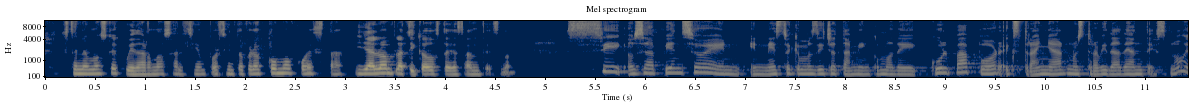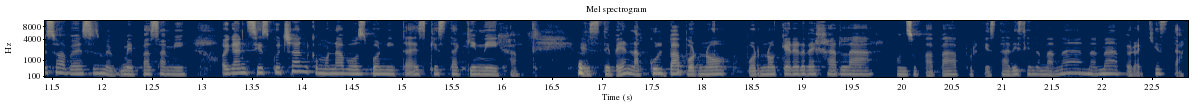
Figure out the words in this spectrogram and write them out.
Entonces tenemos que cuidarnos al 100%, pero ¿cómo cuesta? Y ya lo han platicado ustedes antes, ¿no? Sí, o sea, pienso en, en, esto que hemos dicho también como de culpa por extrañar nuestra vida de antes, ¿no? Eso a veces me, me pasa a mí. Oigan, si escuchan como una voz bonita, es que está aquí mi hija este, ven la culpa por no, por no querer dejarla con su papá porque está diciendo mamá, mamá, pero aquí está.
